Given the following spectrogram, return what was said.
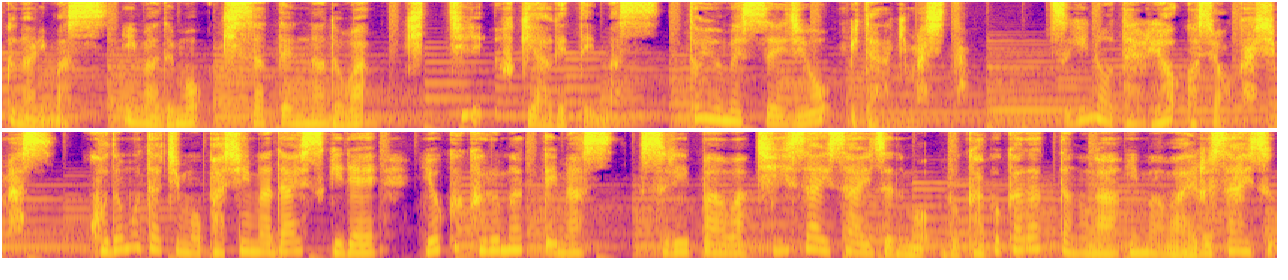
くなります。今でも喫茶店などはきっちり拭き上げています。というメッセージをいただきました。次のお便りをご紹介します。子供たちもパシーマ大好きでよくくるまっています。スリーパーは小さいサイズでもブカブカだったのが今は L サイズ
